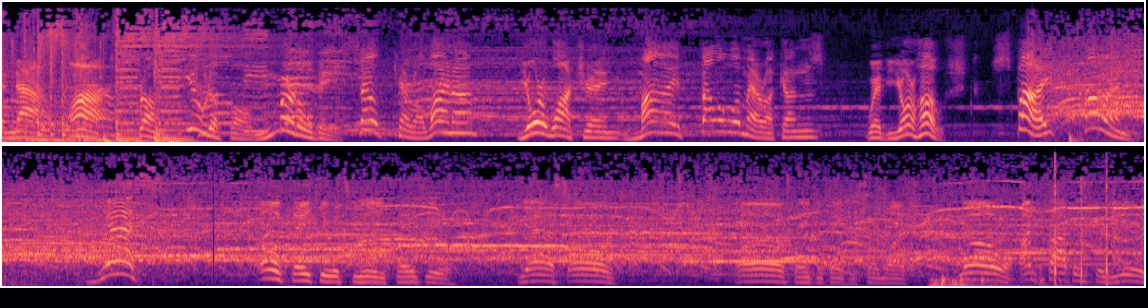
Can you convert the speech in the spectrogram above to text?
And now, live from beautiful Myrtle Beach, South Carolina, you're watching My Fellow Americans with your host, Spike Cohen. Yes! Oh, thank you. It's me. Thank you. Yes. Oh. Oh, thank you. Thank you so much. No, I'm clapping for you.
